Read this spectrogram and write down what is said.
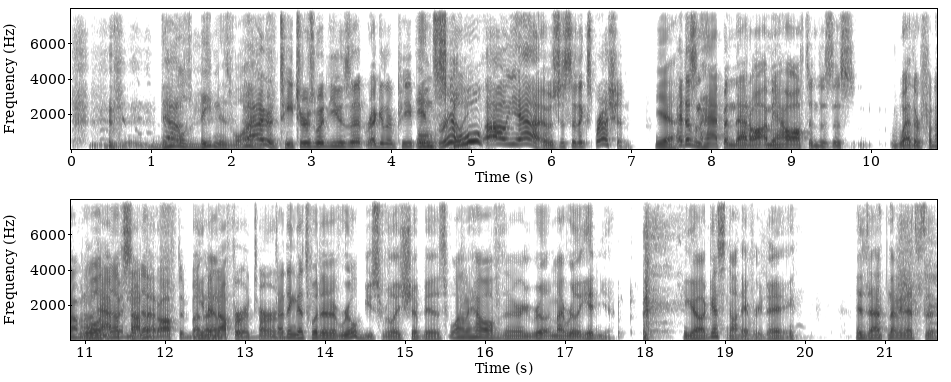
Devil's beating his I wife heard teachers would use it. Regular people in Really? school. Oh yeah, it was just an expression. Yeah, It doesn't happen that often. I mean, how often does this weather phenomenon Well, happen? Not that often, but you know? enough for a term. I think that's what a real abusive relationship is. Well, I mean, how often are you really? Am I really hitting you? You go. I guess not every day. Is that? I mean, that's the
